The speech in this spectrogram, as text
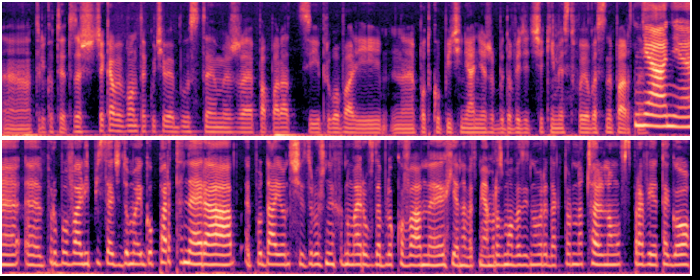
e, tylko ty. To też ciekawy wątek u ciebie był z tym, że paparazzi próbowali e, podkupić nianie, żeby dowiedzieć się, kim jest twój obecny partner. Nianie e, próbowali pisać do mojego partnera, e, podając się z różnych numerów zablokowanych. Ja nawet miałam rozmowę z jedną redaktor naczelną w sprawie tego,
